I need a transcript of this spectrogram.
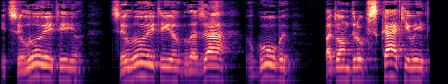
и целует ее, целует ее в глаза, в губы, потом вдруг вскакивает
